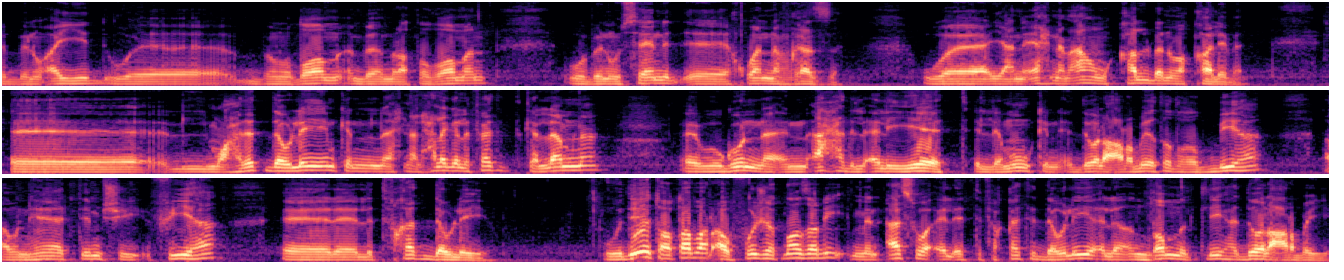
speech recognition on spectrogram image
بنؤيد وبنضام بنتضامن وبنساند آه، إخواننا في غزة. ويعني إحنا معاهم قلبا وقالبا. المعاهدات الدولية يمكن إحنا الحلقة اللي فاتت اتكلمنا آه، وقلنا إن أحد الآليات اللي ممكن الدول العربية تضغط بيها أو إن هي تمشي فيها آه، الاتفاقات الدولية. ودي تعتبر أو في وجهة نظري من أسوأ الاتفاقات الدولية اللي انضمت ليها الدول العربية.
